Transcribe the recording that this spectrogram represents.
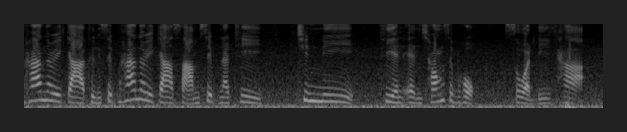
15นาฬิกาถึง 15นาฬิกา30 นาทีที่นี่ TNN ช่อง 16 สวัสดีค่ะ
